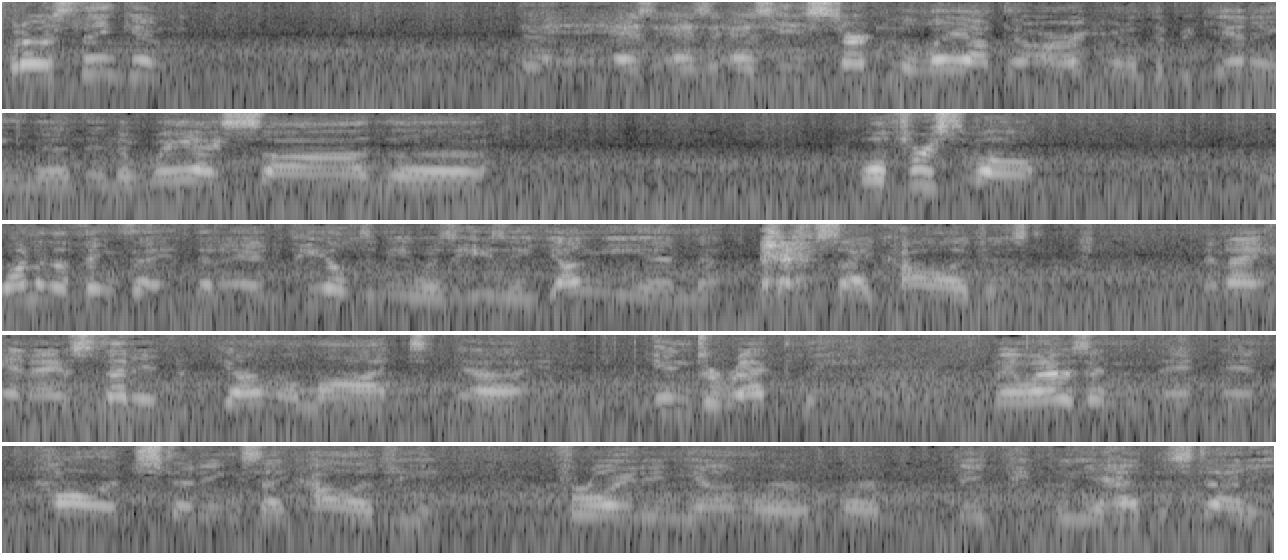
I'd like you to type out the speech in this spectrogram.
But I was thinking, as, as, as he started to lay out the argument at the beginning, then and the way I saw the well, first of all, one of the things that, that appealed to me was he's a Jungian psychologist, and I and I've studied Jung a lot uh, indirectly. I mean, when I was in, in, in, college studying psychology, Freud and Jung were, were big people you had to study,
